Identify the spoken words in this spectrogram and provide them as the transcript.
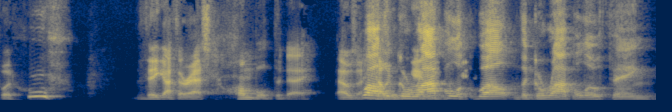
but whew, they got their ass humbled today. That was well, the Garoppolo. Well, the Garoppolo thing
